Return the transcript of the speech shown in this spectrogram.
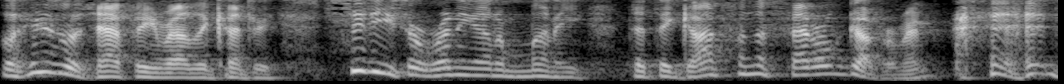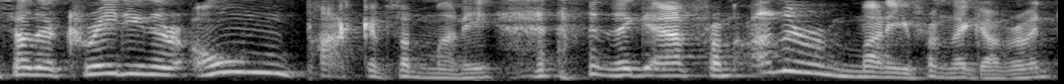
Well, here's what's happening around the country. Cities are running out of money that they got from the federal government, and so they're creating their own pockets of money they got from other money from the government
